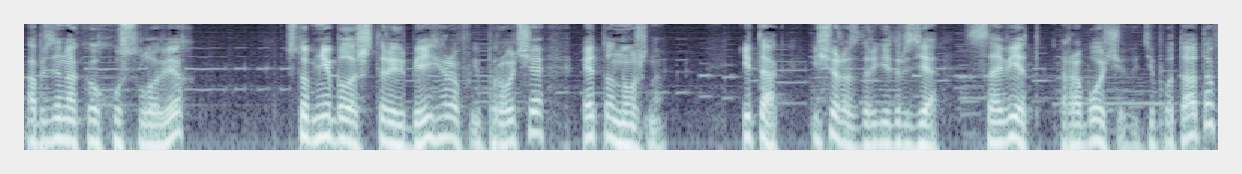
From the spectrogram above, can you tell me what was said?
об одинаковых условиях, чтобы не было штрейхбейхеров и прочее, это нужно. Итак, еще раз, дорогие друзья, Совет рабочих депутатов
